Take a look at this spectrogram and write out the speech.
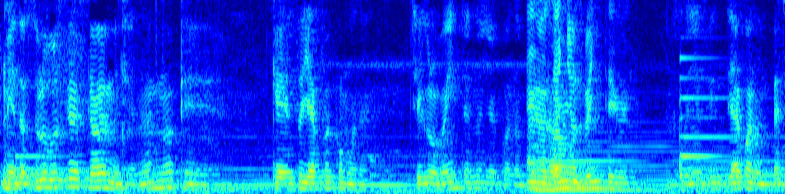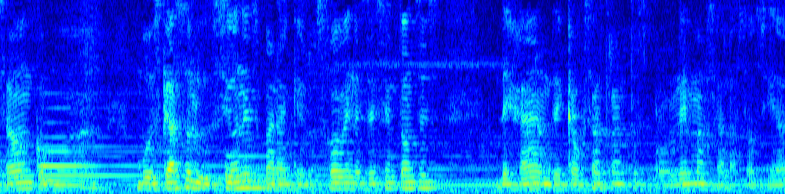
Mientras tú lo buscas, cabe mencionar, ¿no? Que, que esto ya fue como en el siglo XX, ¿no? Ya cuando En los empezaron- años 20, güey. en los años 20, ya cuando empezaron como a buscar soluciones para que los jóvenes de ese entonces dejaran de causar tantos problemas a la sociedad.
